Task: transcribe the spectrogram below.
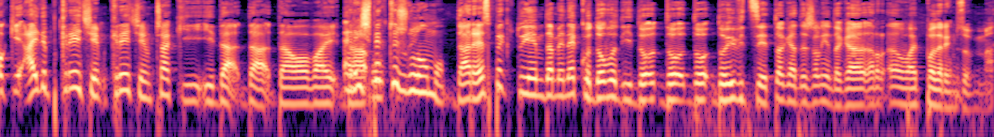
okej, ajde krećem, krećem čak i, i da, da, da, ovaj... Da, Respektuješ glumu. da respektujem da me neko dovodi do, do, do, do ivice toga da želim da ga ovaj, podarim zubima.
